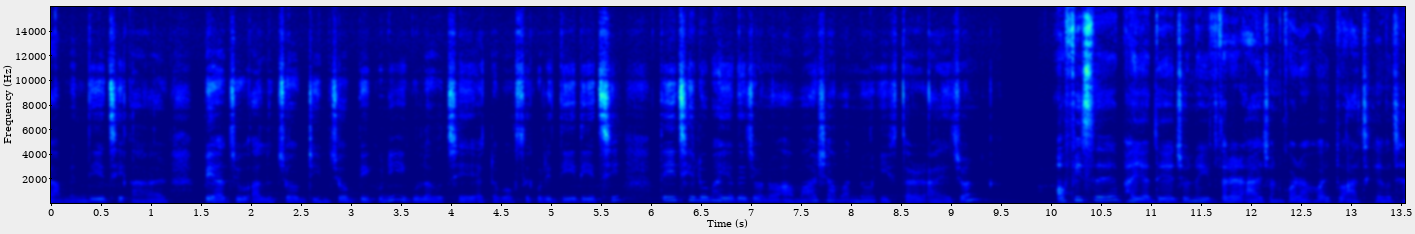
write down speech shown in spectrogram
রামেন দিয়েছি আর পেঁয়াজু, আলু চপ, ডিম চপ, বেগুনি এগুলো হচ্ছে একটা বক্সে করে দিয়ে দিয়েছি। তো এই ছিল ভাইয়াদের জন্য আমার সামান্য ইফতারের আয়োজন। অফিসে ভাইয়াদের জন্য ইফতারের আয়োজন করা হয়। তো আজকে হচ্ছে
